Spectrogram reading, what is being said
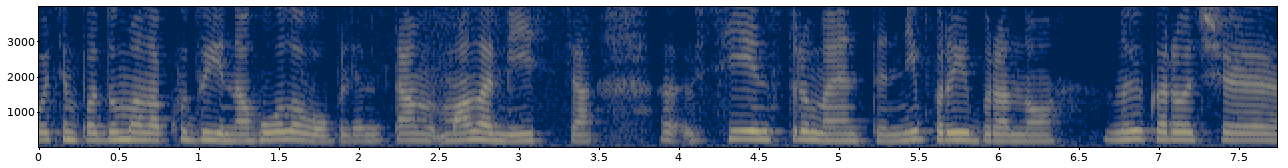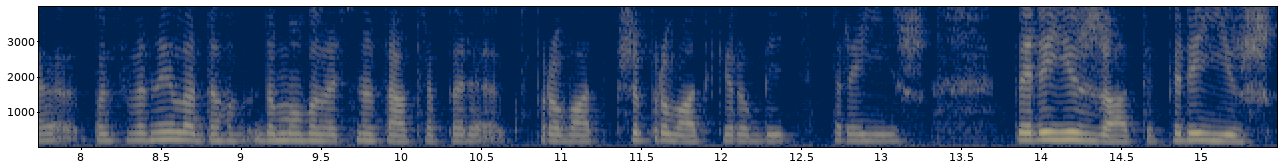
потім подумала, куди на голову, блін, там мало місця, е, всі інструменти, не прибрано. Ну і коротше, позвонила, домовилась на завтра пере, провад, припровадки робити, переїж, переїжджати, переїж.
